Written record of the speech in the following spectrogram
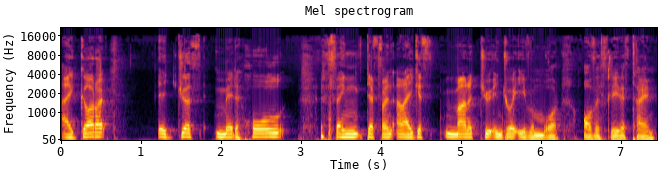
I got it. It just made the whole thing different, and I just managed to enjoy even more, obviously, this time.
